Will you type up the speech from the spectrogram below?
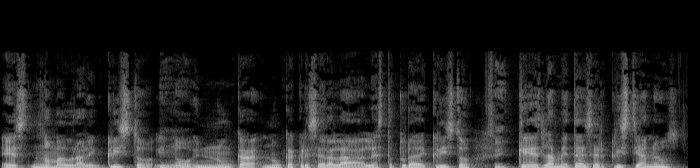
es no madurar en Cristo y no nunca, nunca crecer a la, estatura de Cristo, que es la meta de ser cristianos.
